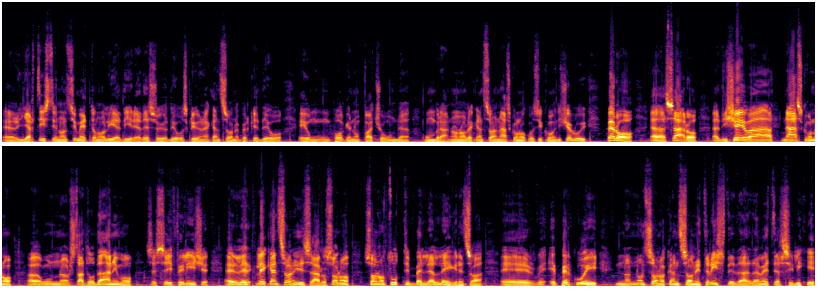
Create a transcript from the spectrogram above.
eh, gli artisti non si mettono lì a dire adesso io devo scrivere una canzone perché devo, è un, un po' che non faccio un, un, brano, no, le canzoni nascono così come dice lui, però eh, Saro eh, diceva nascono eh, un stato d'animo se sei felice, eh, le, le, canzoni di Saro sono, sono tutte belle allegre, insomma, eh, e per cui non, non sono canzoni tristi da, da mettersi lì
